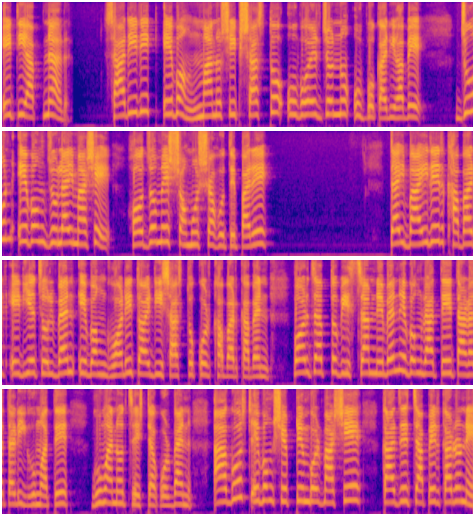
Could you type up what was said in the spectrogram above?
এটি আপনার শারীরিক এবং মানসিক স্বাস্থ্য উভয়ের জন্য উপকারী হবে। জুন এবং জুলাই মাসে হজমের সমস্যা হতে পারে। তাই বাইরের খাবার এড়িয়ে চলবেন এবং ঘরে তৈরি স্বাস্থ্যকর খাবার খাবেন। পর্যাপ্ত বিশ্রাম নেবেন এবং রাতে তাড়াতাড়ি ঘুমাতে, ঘুমানোর চেষ্টা করবেন। আগস্ট এবং সেপ্টেম্বর মাসে কাজের চাপের কারণে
